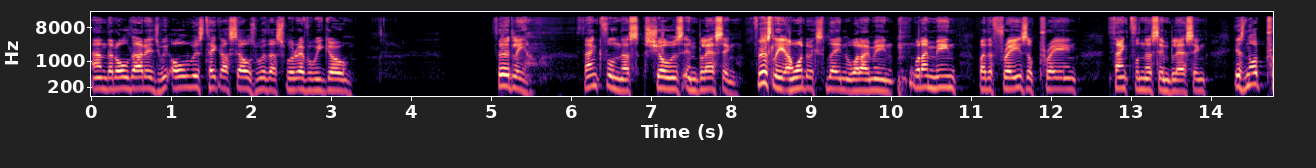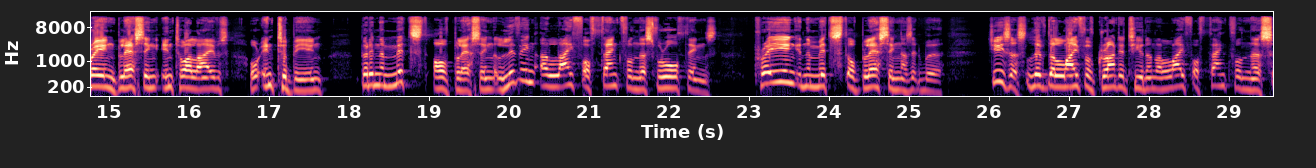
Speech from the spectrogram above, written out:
And that old adage, we always take ourselves with us wherever we go. Thirdly, thankfulness shows in blessing. Firstly, I want to explain what I mean. what I mean by the phrase of praying thankfulness in blessing is not praying blessing into our lives or into being, but in the midst of blessing, living a life of thankfulness for all things, praying in the midst of blessing, as it were. Jesus lived a life of gratitude and a life of thankfulness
